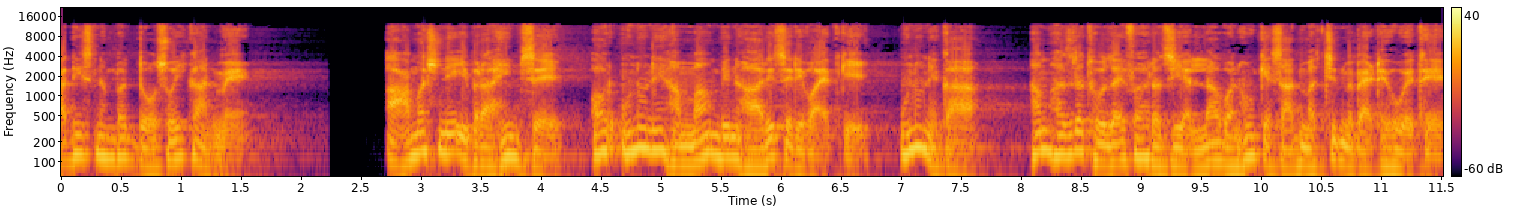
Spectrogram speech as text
حدیث نمبر دو سو اکانوے۔ آمش نے ابراہیم سے اور انہوں نے حمام بن ہاری سے روایت کی۔ انہوں نے کہا، ہم حضرت حضیفہ رضی اللہ عنہ کے ساتھ مسجد میں بیٹھے ہوئے تھے،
